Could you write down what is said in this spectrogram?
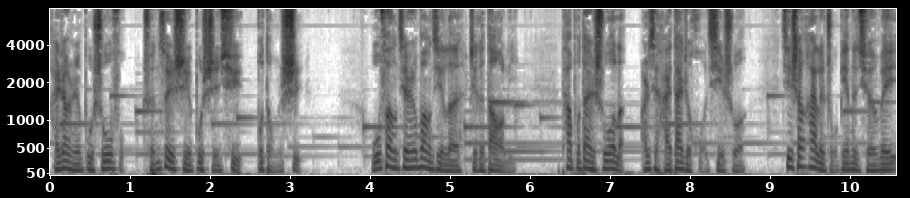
还让人不舒服，纯粹是不识趣、不懂事。吴放竟然忘记了这个道理，他不但说了，而且还带着火气说，既伤害了主编的权威，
